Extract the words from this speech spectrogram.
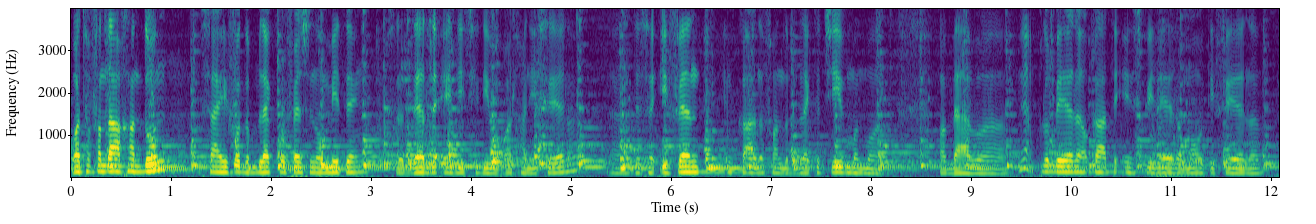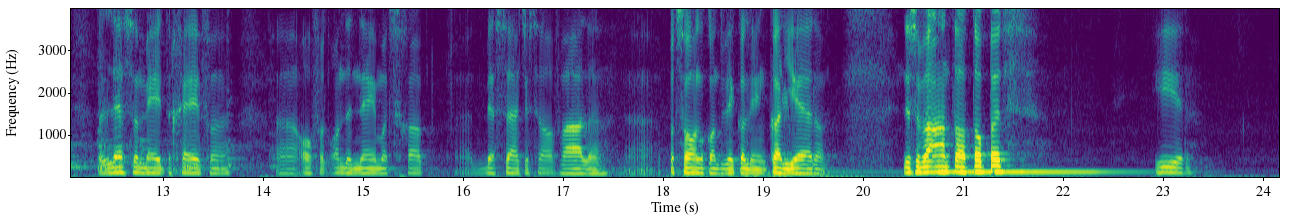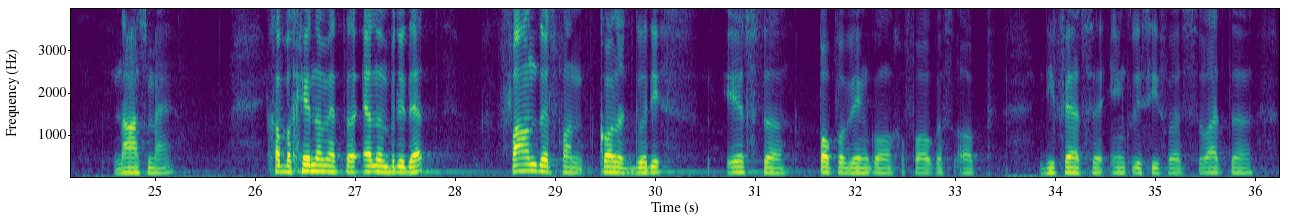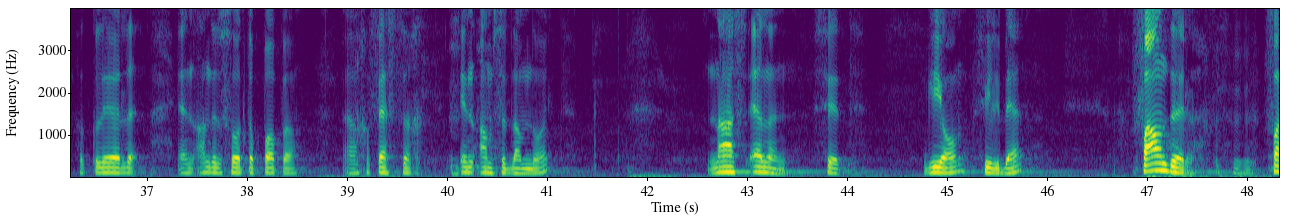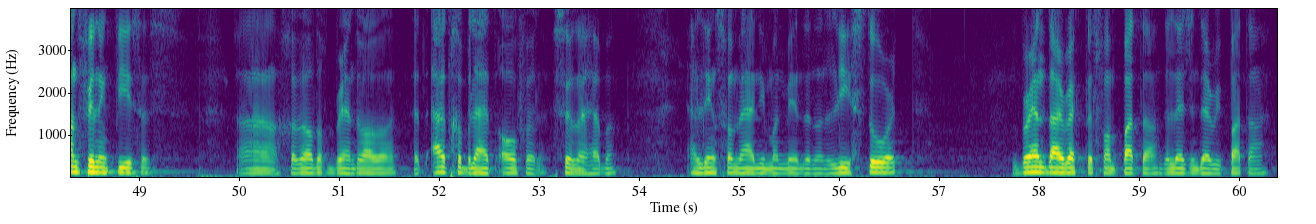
Wat we vandaag gaan doen, zijn hier voor de Black Professional Meeting. Het is de derde editie die we organiseren. Uh, het is een event in het kader van de Black Achievement Month. Waarbij we ja, proberen elkaar te inspireren, motiveren, lessen mee te geven uh, over ondernemerschap, uh, het beste uit jezelf halen, persoonlijke ontwikkeling, carrière. Dus we hebben een aantal toppers hier naast mij. Ik ga beginnen met Ellen Brudet founder van Colored Goodies. Eerste poppenwinkel gefocust op diverse, inclusieve, zwarte, gekleurde en andere soorten poppen. Uh, gevestigd in Amsterdam-Noord. Naast Ellen zit Guillaume Philibert, founder van Filling Pieces. Uh, geweldig brand waar we het uitgebreid over zullen hebben. En links van mij niemand minder dan Lee Stewart, brand director van Pata, de legendary Pata.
